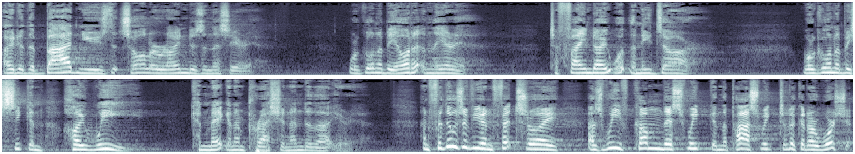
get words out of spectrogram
out of the bad news that's all around us in this area. We're going to be auditing the area to find out what the needs are. We're going to be seeking how we can make an impression into that area. And for those of you in Fitzroy, as we've come this week and the past week to look at our worship,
